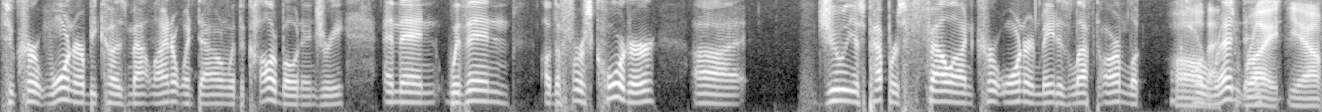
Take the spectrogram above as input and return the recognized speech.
to Kurt Warner because Matt Leinart went down with the collarbone injury, and then within uh, the first quarter, uh, Julius Peppers fell on Kurt Warner and made his left arm look Oh, horrendous. that's right. Yeah.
